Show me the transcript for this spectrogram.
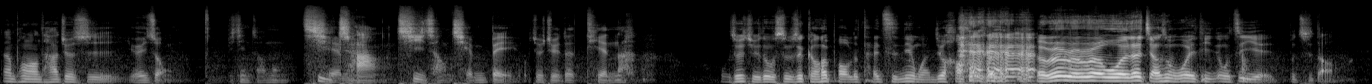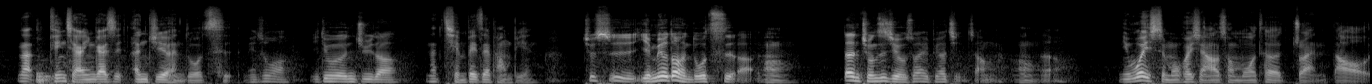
但碰到他就是有一种，毕竟知道那种气场，气场前辈，我就觉得天哪，我就觉得我是不是赶快把我的台词念完就好了？不不不，我在讲什么我也听，我自己也不知道。那听起来应该是 NG 了很多次。没错啊，一定会 NG 的、啊。那前辈在旁边，就是也没有到很多次啦。嗯，但琼志姐有说也不要紧张啊。嗯，嗯，你为什么会想要从模特转到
